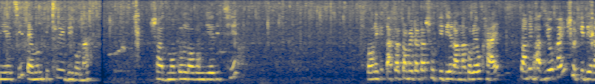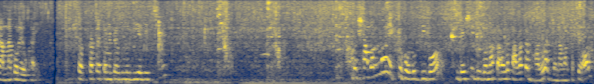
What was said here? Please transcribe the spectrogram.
নিয়েছি, তেমন কিছুই দিব না। স্বাদ মতন লবণ দিয়ে দিচ্ছি। অনেকে কাঁচা টমেটোটা শুটকি দিয়ে রান্না করেও খায়। তো আমি ভাজিও খাই, শুটকি দিয়ে রান্না করেও খাই। সব কাঁচা টমেটোগুলো দিয়ে দিচ্ছি। তো সামান্য একটু হলুদ দিব, বেশি দিব না, তাহলে কালারটা ভালো লাগবে না আমার কাছে। অল্প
